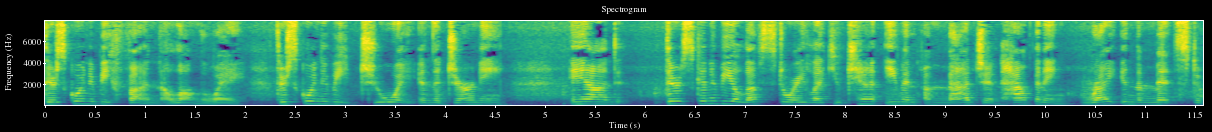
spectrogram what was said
there's going to be fun along the way. There's going to be joy in the journey. And there's going to be a love story like you can't even imagine happening right in the midst of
